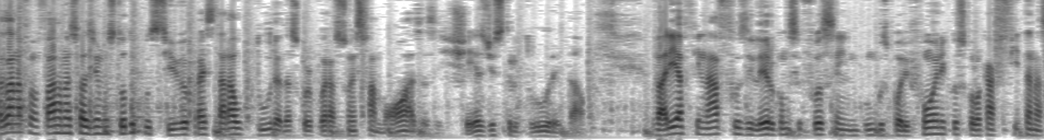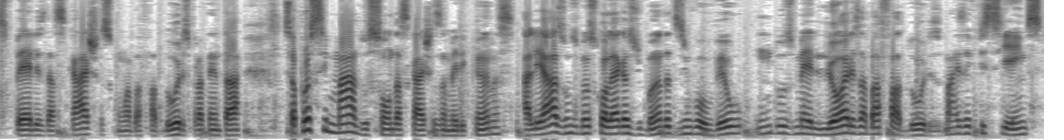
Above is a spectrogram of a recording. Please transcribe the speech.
Mas lá na fanfarra nós fazíamos todo o possível para estar à altura das corporações famosas e cheias de estrutura e tal. Valia afinar fuzileiro como se fossem bumbos polifônicos, colocar fita nas peles das caixas com abafadores para tentar se aproximar do som das caixas americanas. Aliás, um dos meus colegas de banda desenvolveu um dos melhores abafadores, mais eficientes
